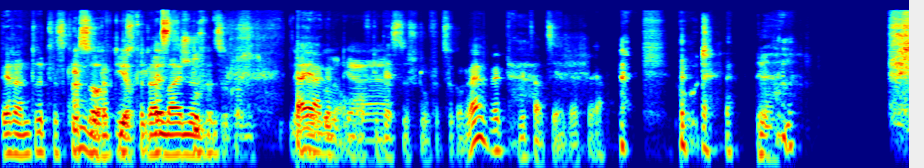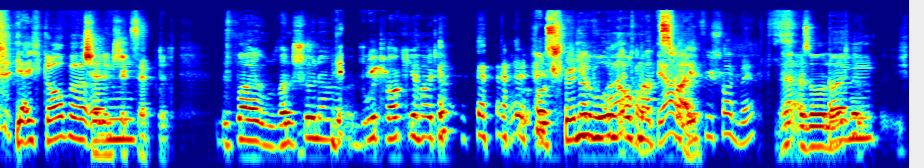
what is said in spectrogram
wäre dann ein drittes Kind. So, die, auf die beste meine, Stufe zu kommen. Ja, ja, genau, ja, um auf die beste Stufe zu kommen. Ja, wird, wird halt sehr, sehr schwer. Gut. ja. ja, ich glaube. Challenge ähm, accepted. Das war, war ein schöner Duo-Talk hier heute. Aus schöner wurden auch mal zwei. Ja, schon, ne? Ja, also Leute, ähm, ich,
